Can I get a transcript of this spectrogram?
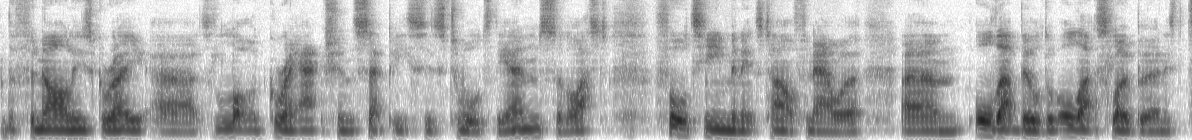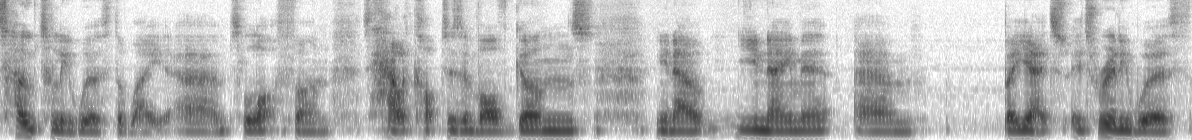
the finale is great. Uh, it's a lot of great action set pieces towards the end. So the last fourteen minutes to half an hour, um, all that build up, all that slow burn is totally worth the wait. Um, it's a lot of fun. It's helicopters involved, guns, you know, you name it. Um, but yeah, it's it's really worth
